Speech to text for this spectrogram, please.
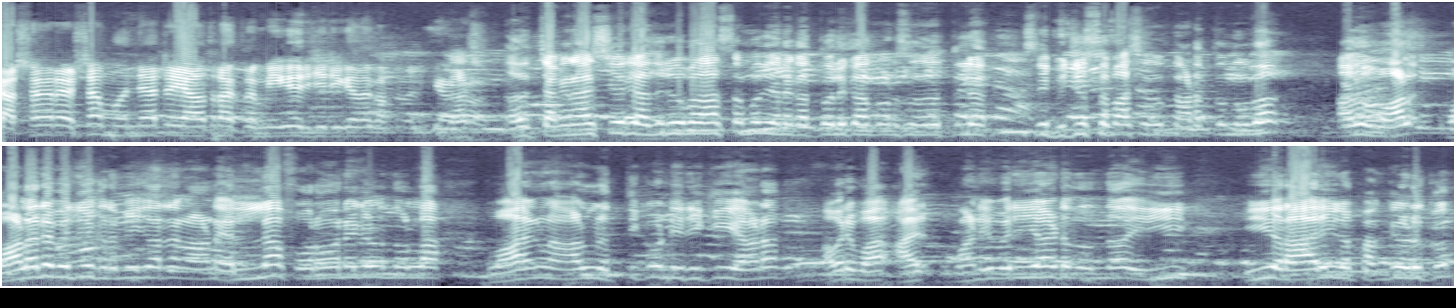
കർഷക രക്ഷ മുന്നേറ്റ യാത്ര ക്രമീകരിച്ചിരിക്കുന്നത് ചങ്ങനാശ്ശേരി അതിരൂപതാ സമിതിയാണ് കത്തോലിക്ക കോൺഗ്രസ് ശ്രീ ബിജു സഭാഷ് നടത്തുന്നത്. അത് വളരെ വലിയ ക്രമീകരണങ്ങളാണ്. എല്ലാ ഫൊറോനകളിൽ നിന്നുള്ള വാഹനങ്ങൾ ആളുകൾ എത്തിക്കൊണ്ടിരിക്കുകയാണ്. അവർ വണിവരിയായിട്ട് നിന്ന് ഈ ഈ റാലിയിൽ പങ്കെടുക്കും.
